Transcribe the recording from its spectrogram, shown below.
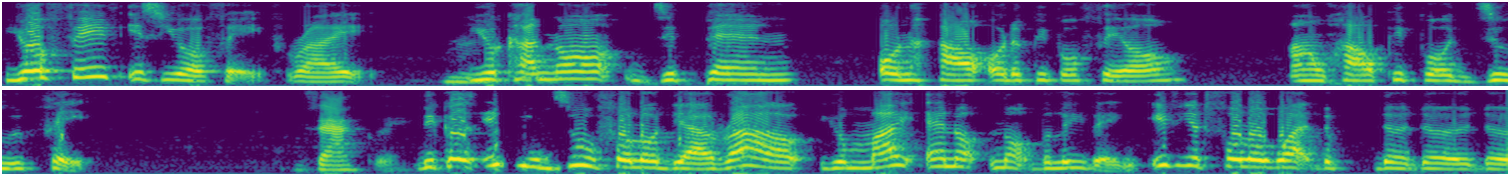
your faith is your faith, right? Mm-hmm. You cannot depend on how other people feel and how people do faith. Exactly. Because if you do follow their route, you might end up not believing. If you'd follow what the the the the,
